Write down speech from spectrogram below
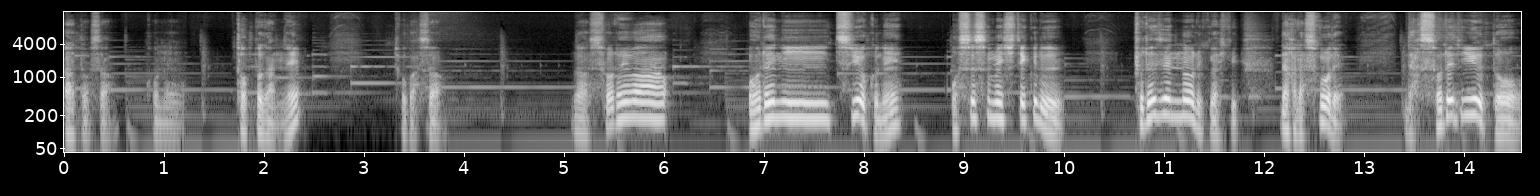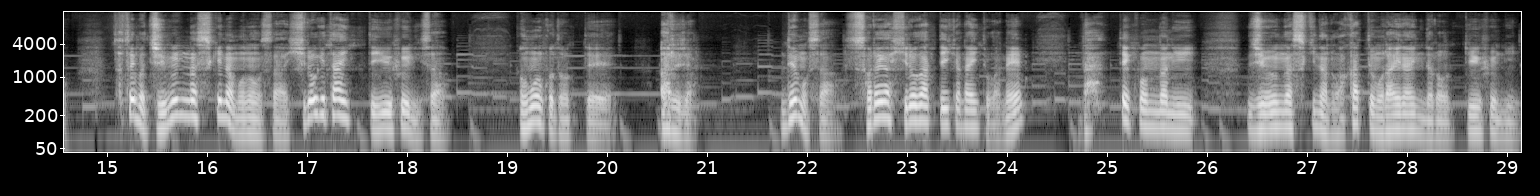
あとさ、このトップガンね、とかさ。だからそれは、俺に強くね、おすすめしてくるプレゼン能力が低い。だからそうだよ。だからそれで言うと、例えば自分が好きなものをさ、広げたいっていう風にさ、思うことってあるじゃん。でもさ、それが広がっていかないとかね、なんでこんなに自分が好きなの分かってもらえないんだろうっていう風に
